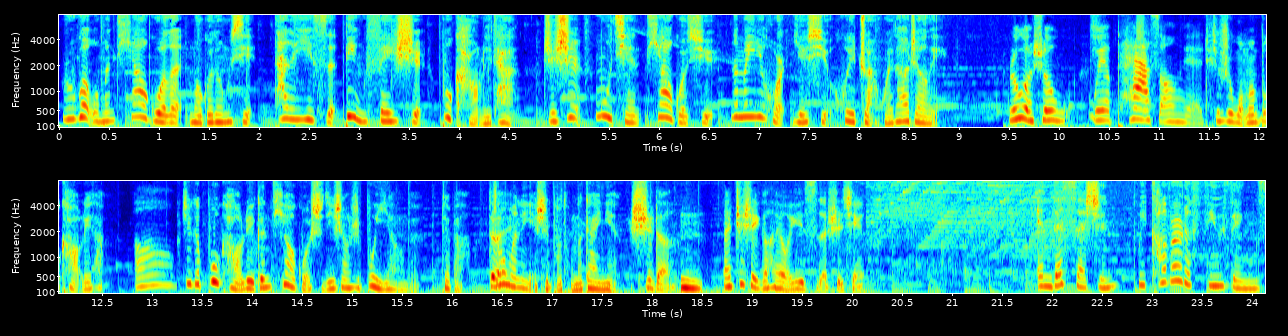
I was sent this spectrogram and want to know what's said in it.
如果我们跳过了某个东西，它的意思并非是不考虑它， 只是目前跳过去，那么一会儿也许会转回到这里。如果说 We'll pass on it，就是我们不考虑它。哦，这个不考虑跟跳过实际上是不一样的，对吧？对中文里也是不同的概念。是的，嗯，那这是一个很有意思的事情。In this session, we covered a few things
